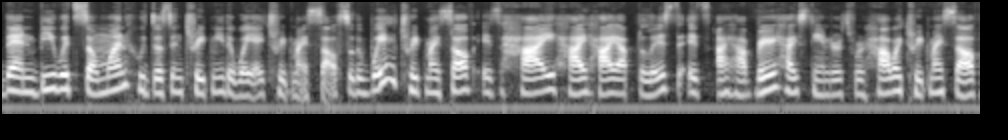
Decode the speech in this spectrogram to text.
than be with someone who doesn't treat me the way I treat myself. So the way I treat myself is high, high, high up the list. It's I have very high standards for how I treat myself.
